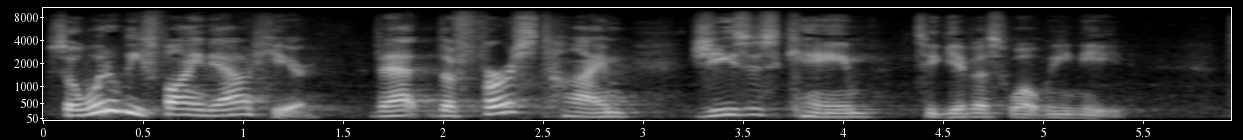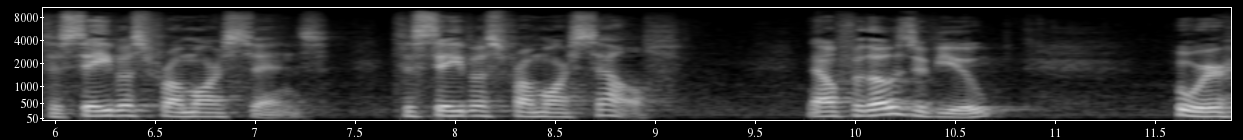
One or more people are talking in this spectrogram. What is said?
So, what do we find out here? That the first time Jesus came to give us what we need, to save us from our sins, to save us from ourselves. Now, for those of you who are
